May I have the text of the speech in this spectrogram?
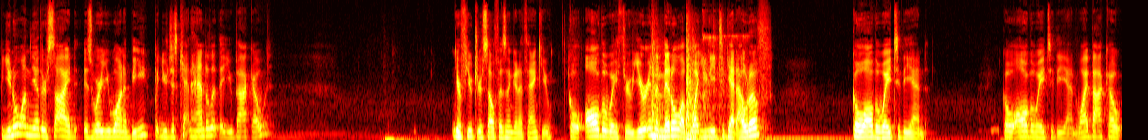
but you know on the other side is where you want to be, but you just can't handle it that you back out? Your future self isn't going to thank you. Go all the way through. You're in the middle of what you need to get out of. Go all the way to the end. Go all the way to the end. Why back out?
